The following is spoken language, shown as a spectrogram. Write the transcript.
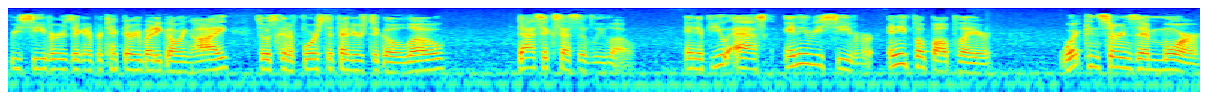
receivers, they're going to protect everybody going high, so it's going to force defenders to go low. That's excessively low. And if you ask any receiver, any football player, what concerns them more,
